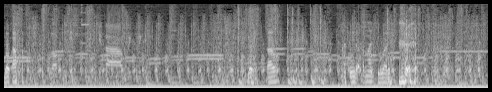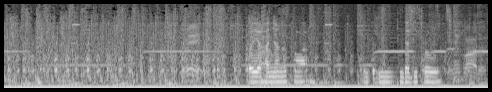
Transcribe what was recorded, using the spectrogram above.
Blok apa? Blok ini, yang kita break-break ini. Nggak tahu. Aku nggak pernah jual. Oh ya hanya ngefarm untuk menjadi pro. kayaknya gua harus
